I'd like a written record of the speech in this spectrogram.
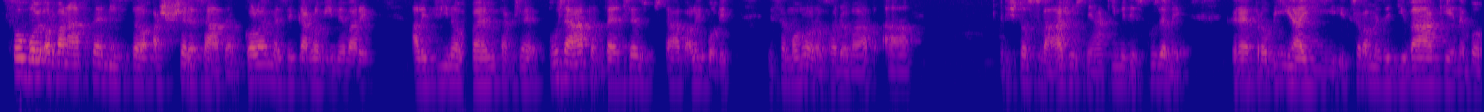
Souboj o 12. místo až v 60. kole mezi Karlovými Vary a Litvínovem, takže pořád ve hře zůstávaly body, kdy se mohlo rozhodovat a když to svážu s nějakými diskuzemi, které probíhají i třeba mezi diváky nebo,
